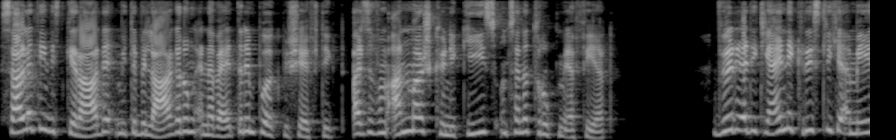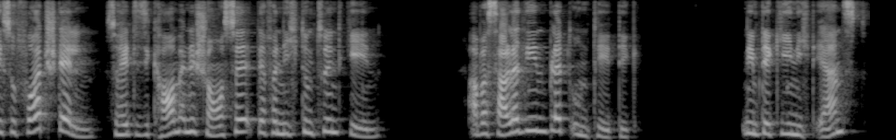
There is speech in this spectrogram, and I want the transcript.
Saladin ist gerade mit der Belagerung einer weiteren Burg beschäftigt, als er vom Anmarsch König Guys und seiner Truppen erfährt. Würde er die kleine christliche Armee sofort stellen, so hätte sie kaum eine Chance, der Vernichtung zu entgehen. Aber Saladin bleibt untätig. Nimmt er Guy nicht ernst?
